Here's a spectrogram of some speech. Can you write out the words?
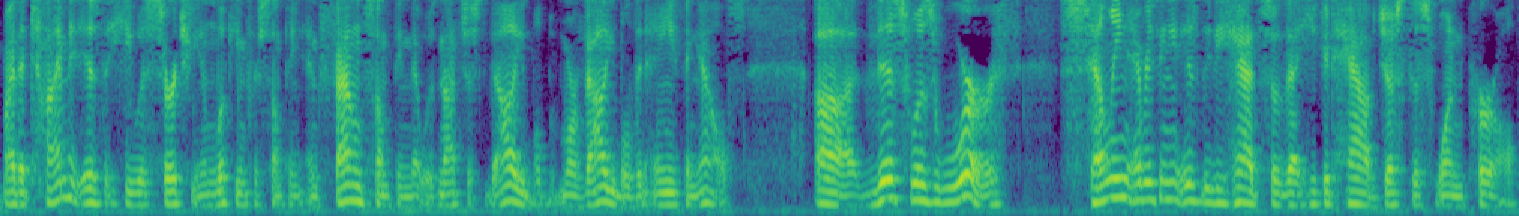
by the time it is that he was searching and looking for something and found something that was not just valuable, but more valuable than anything else, uh, this was worth selling everything it is that he had so that he could have just this one pearl.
